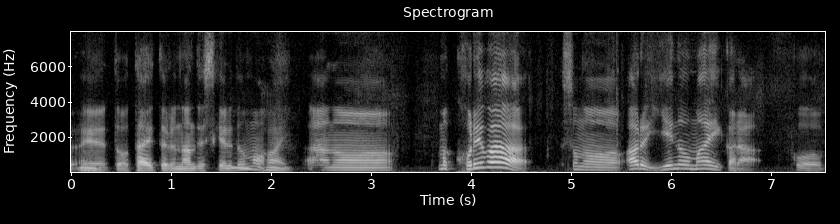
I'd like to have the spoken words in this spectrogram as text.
うんえー、とタイトルなんですけれども、はい。あのーまあ、これはそのある家の前からこ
